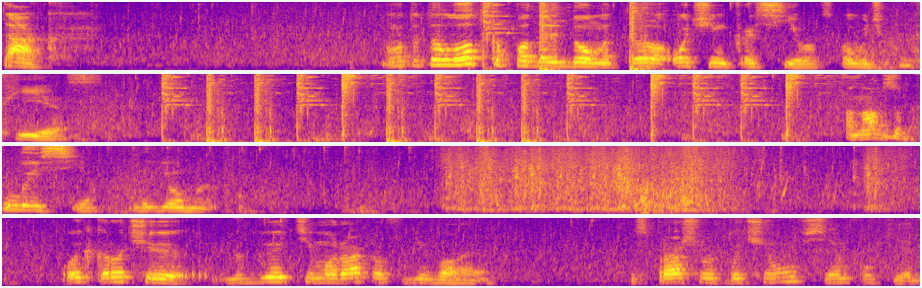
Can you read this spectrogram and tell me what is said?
Так. Вот эта лодка подо льдом, это очень красиво, в скобочках yes. Она в закулысье, да ё Ой, короче, ГГ Тима Раков вливаю. И спрашиваю, почему всем покеда.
